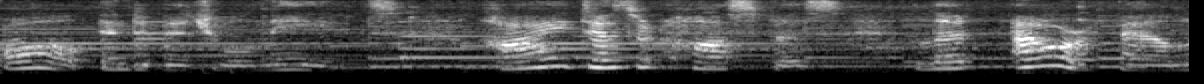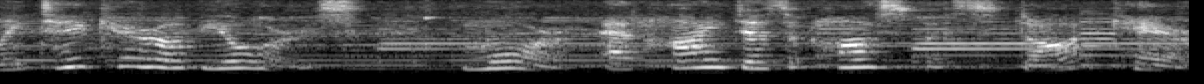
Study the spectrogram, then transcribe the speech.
all individual needs. High Desert Hospice, let our family take care of yours. More at highdeserthospice.care.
